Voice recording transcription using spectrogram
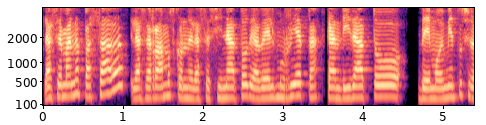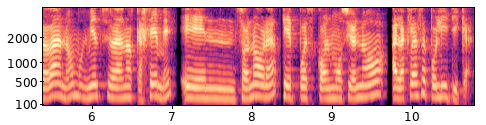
La semana pasada la cerramos con el asesinato de Abel Murrieta, candidato de Movimiento Ciudadano, Movimiento Ciudadano Cajeme, en Sonora, que pues conmocionó a la clase política.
